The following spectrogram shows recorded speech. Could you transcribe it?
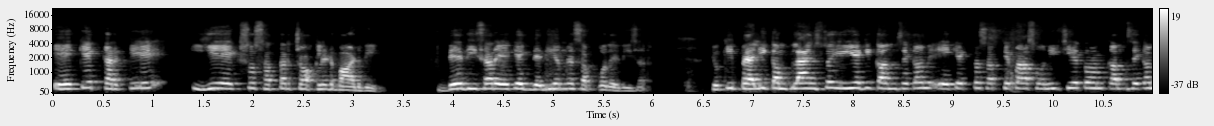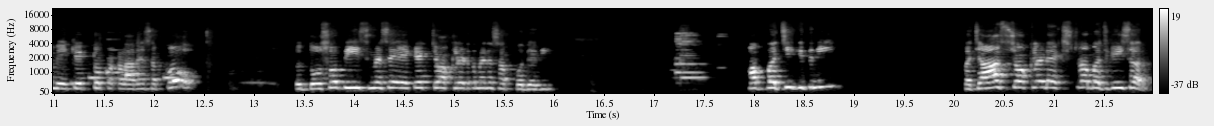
एक एक करके ये 170 चॉकलेट बांट दी। दे दी सर एक एक दे दी, हमने सबको दे दी सर। क्योंकि पहली कंप्लायंस तो यही है कि कम से कम एक एक तो सबके पास होनी चाहिए तो हम कम से कम एक एक तो पकड़ा रहे सबको। तो 220 में से एक एक चॉकलेट तो मैंने सबको दे दी। अब बची कितनी? पचास चॉकलेट एक्स्ट्रा बच गई, सर।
